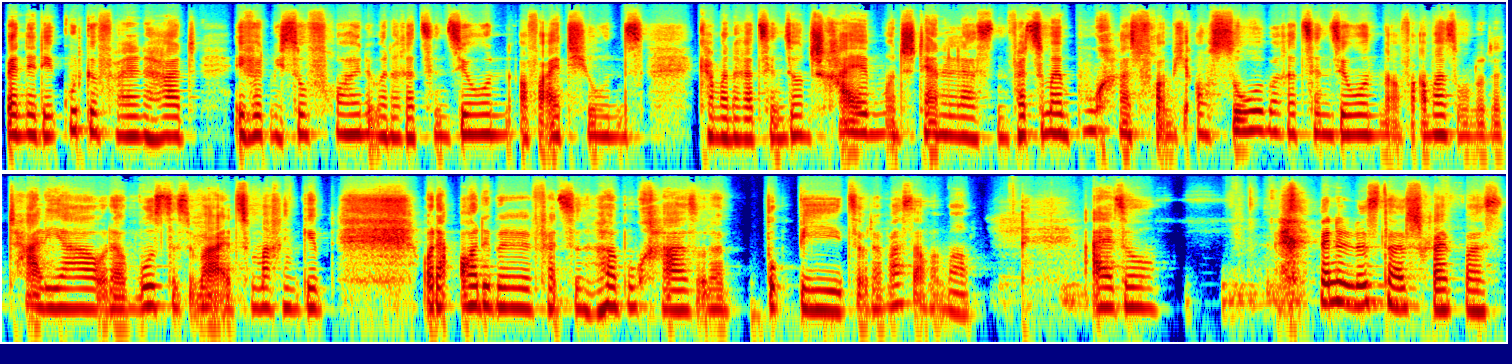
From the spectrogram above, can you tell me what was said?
Wenn der dir gut gefallen hat, ich würde mich so freuen über eine Rezension auf iTunes. Kann man eine Rezension schreiben und Sterne lassen. Falls du mein Buch hast, freue mich auch so über Rezensionen auf Amazon oder Thalia oder wo es das überall zu machen gibt. Oder Audible, falls du ein Hörbuch hast oder Bookbeats oder was auch immer. Also, wenn du Lust hast, schreib was.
